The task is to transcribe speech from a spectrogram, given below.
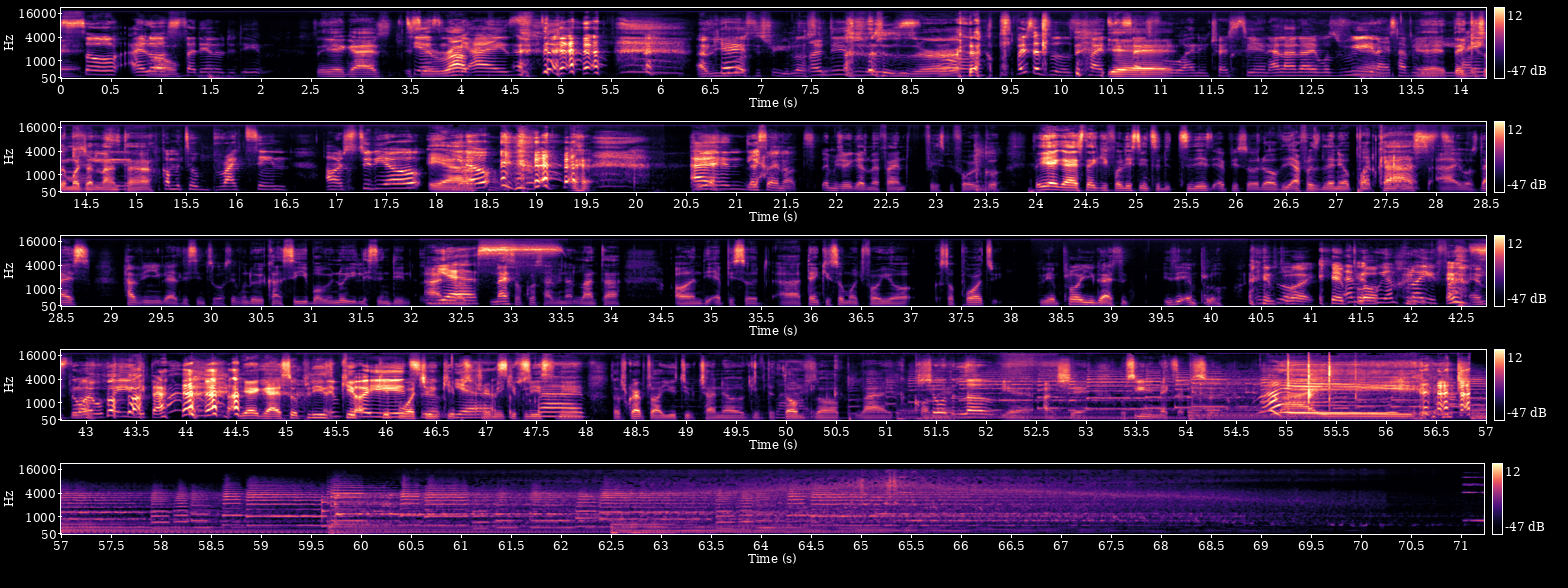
Yeah. So I lost at the end of the day. So yeah, guys, it's Tears a in the eyes. Okay. you lost history, you lost. I did lose. Oh. But this episode was quite Yeah. insightful and interesting. Atlanta, it was really Yeah. nice having Yeah, you. thank you so much, Atlanta. for coming to brighten our studio. Yeah. You know? Yeah, and yeah. let's sign out. Let me show you guys my fine face before we go. So yeah, guys, thank you for listening to the, today's episode of the Afrozillenial Podcast. Podcast. Uh, it was nice having you guys listen to us, even though we can't see you, but we know you listened in. And Yes. nice, of course, having Atlanta on the episode. Uh, thank you so much for your support. We implore you guys to. Is it implore? Employ. employ. I we employ you first. Don't Employ. worry, we'll pay you later. yeah, guys. So please keep keep watching, keep yeah, streaming, keep listening. subscribe. Subscribe to our YouTube channel. Give the thumbs up, like, comment, Show the love. Yeah, and share. We'll see you in the next episode. Bye. Bye.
